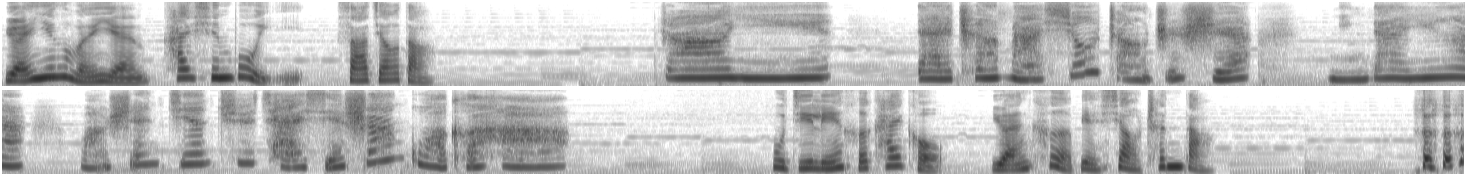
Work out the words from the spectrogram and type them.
元英闻言开心不已，撒娇道：“张姨，待车马修整之时，您带婴儿。”往山间去采些山果，可好？不及林和开口，袁克便笑嗔道：“呵呵呵，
